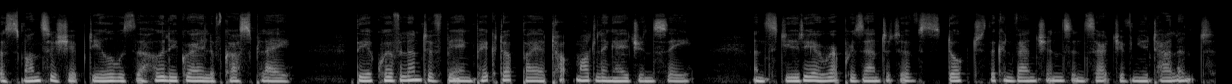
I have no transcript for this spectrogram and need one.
A sponsorship deal was the holy grail of cosplay, the equivalent of being picked up by a top modeling agency, and studio representatives stalked the conventions in search of new talent.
